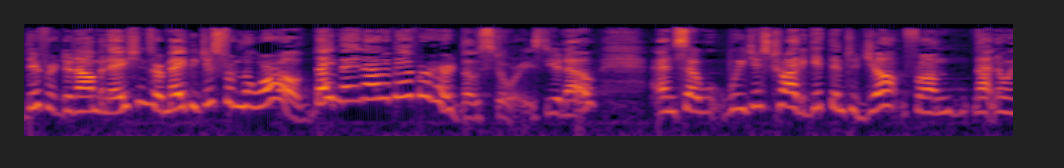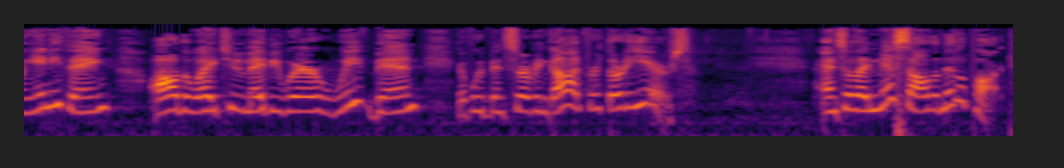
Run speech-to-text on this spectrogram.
different denominations or maybe just from the world. They may not have ever heard those stories, you know. And so we just try to get them to jump from not knowing anything all the way to maybe where we've been if we've been serving God for 30 years. And so they miss all the middle part.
